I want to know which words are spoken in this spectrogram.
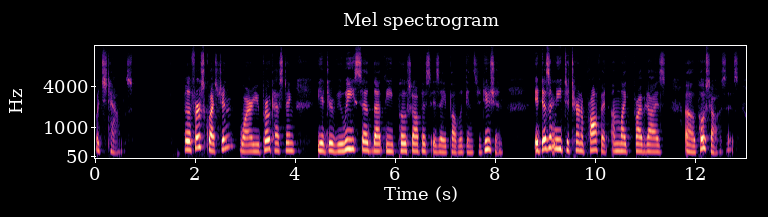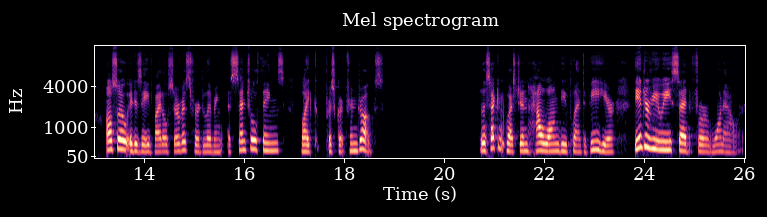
Which towns? For the first question, why are you protesting? The interviewee said that the post office is a public institution. It doesn't need to turn a profit, unlike privatized uh, post offices. Also, it is a vital service for delivering essential things like prescription drugs. For the second question, how long do you plan to be here? The interviewee said for one hour.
